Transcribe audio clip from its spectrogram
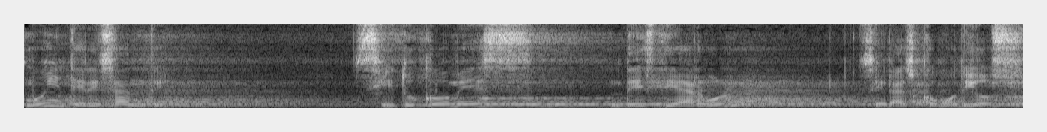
muy interesante. Si tú comes de este árbol, serás como Dios.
